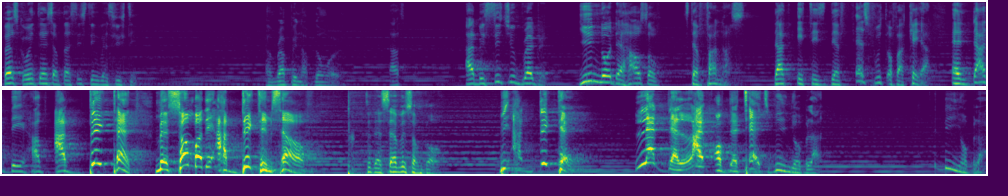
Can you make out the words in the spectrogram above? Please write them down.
First Corinthians chapter 16, verse 15. I'm wrapping up, don't worry. That's I beseech you, brethren, ye know the house of Stephanas, that it is the first fruit of Achaia, and that they have addicted. May somebody addict himself to the service of God. Be addicted. Let the life of the church be in your blood. Be in your blood.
